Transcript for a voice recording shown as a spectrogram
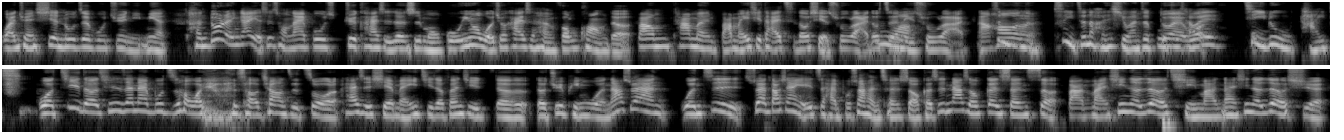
完全陷入这部剧里面。很多人应该也是从那部剧开始认识蘑菇，因为我就开始很疯狂的帮他们把每一集台词都写出来，都整理出来。然后呢，是你真的很喜欢这部剧才会。记录台词，我记得其实，在那部之后，我也很少这样子做了。开始写每一集的分级的的剧评文。那虽然文字虽然到现在也一直还不算很成熟，可是那时候更生涩，把满心的热情、满满心的热血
